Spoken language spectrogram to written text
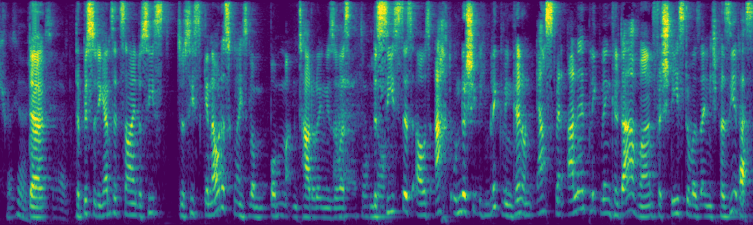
Ich weiß nicht, da, da bist du die ganze Zeit, du siehst, du siehst genau das gleiche, so ein Bombenattentat oder irgendwie sowas. Ah, doch, und du doch. siehst es aus acht unterschiedlichen Blickwinkeln und erst wenn alle Blickwinkel da waren, verstehst du, was eigentlich passiert ist.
